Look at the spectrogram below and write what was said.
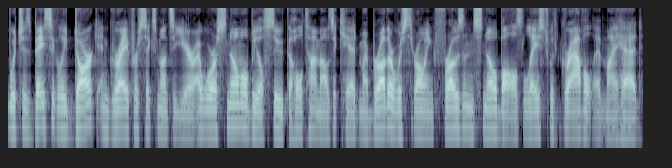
which is basically dark and gray for six months a year. I wore a snowmobile suit the whole time I was a kid. My brother was throwing frozen snowballs laced with gravel at my head.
